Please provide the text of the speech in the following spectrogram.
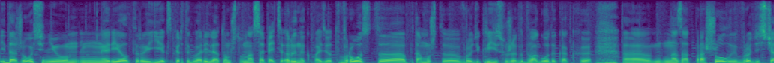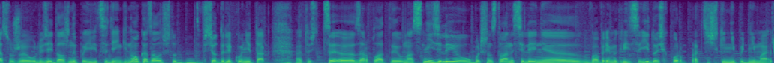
И даже осенью риэлторы и эксперты говорили о том, что у нас опять рынок пойдет в рост, потому что вроде кризис уже два года как назад прошел, и вроде сейчас уже у людей должны появиться деньги. Но оказалось, что все далеко не так. То есть Э, зарплаты у нас снизили у большинства населения э, во время кризиса и до сих пор практически не поднимают.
